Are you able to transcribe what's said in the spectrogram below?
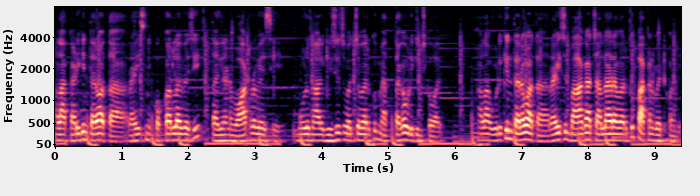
అలా కడిగిన తర్వాత రైస్ని కుక్కర్లో వేసి తగినన్ని వాటర్ వేసి మూడు నాలుగు విజిల్స్ వచ్చే వరకు మెత్తగా ఉడికించుకోవాలి. అలా ఉడికిన తర్వాత రైస్ బాగా చల్లారే వరకు పక్కన పెట్టుకోండి.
